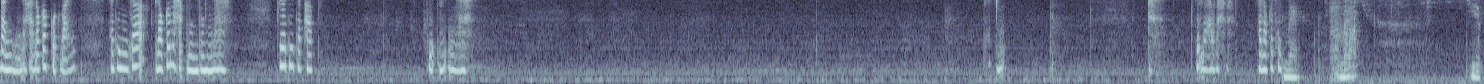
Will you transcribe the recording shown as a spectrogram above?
ดันอย่างนี้นะคะแล้วก็กดไว้แล้วทีนี้ก็เราก็มาหักมุมตรงนี้นะเพื่อที่จะพับเก็บนั่นเองนะแบบนี้เสร็จแล้วนะคะแล้วเราก็เช็ด แม็กแม็กเก็บ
